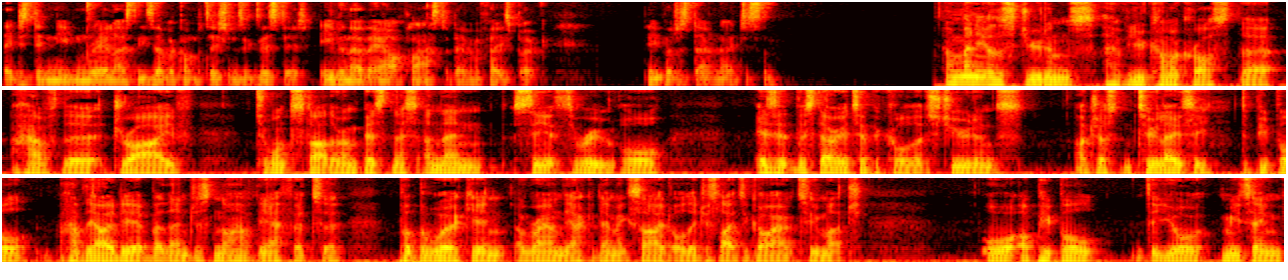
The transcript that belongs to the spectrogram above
they just didn't even realize these other competitions existed, even though they are plastered over Facebook. People just don't notice them. How many other students have you come across that have the drive to want to start their own business and then see it through, or is it the stereotypical that students are just too lazy? Do people have the idea but then just not have the effort to put the work in around the academic side, or they just like to go out too much? Or are people that you're meeting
